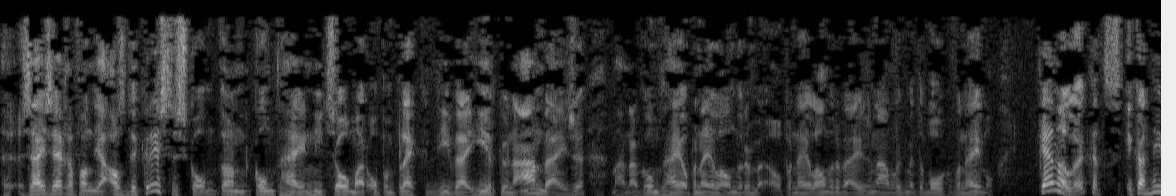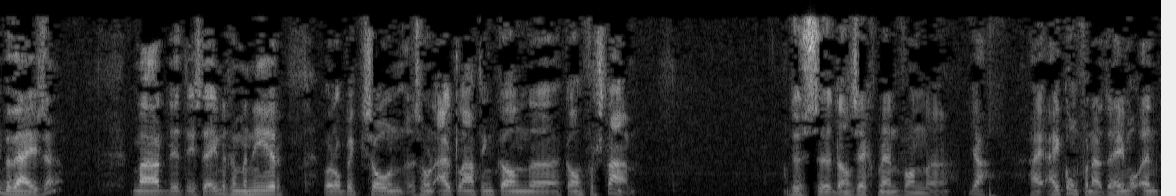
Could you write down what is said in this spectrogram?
uh, zij zeggen van ja, als de Christus komt, dan komt hij niet zomaar op een plek die wij hier kunnen aanwijzen, maar dan komt hij op een heel andere, op een heel andere wijze, namelijk met de wolken van de hemel. Kennelijk, het, ik kan het niet bewijzen, maar dit is de enige manier waarop ik zo'n zo'n uitlating kan, uh, kan verstaan. Dus uh, dan zegt men van ja, hij, hij komt vanuit de hemel. En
